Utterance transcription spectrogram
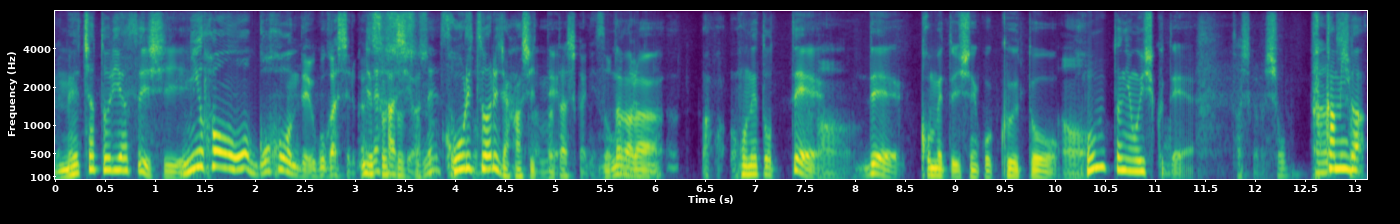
めちゃ取りやすいし。2本を5本で動かしてるからね箸はね。効率悪いじゃん箸って。まあ確かにそうだからあ骨取ってあで米と一緒にこう食うと本当に美味しくて。確かに食深みが。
